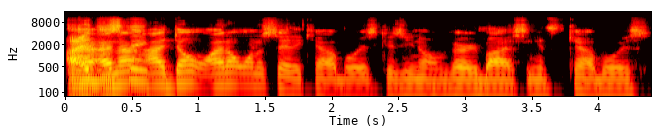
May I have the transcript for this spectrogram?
I I, think, I, I don't I don't want to say the Cowboys because you know I'm very biased against the Cowboys.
